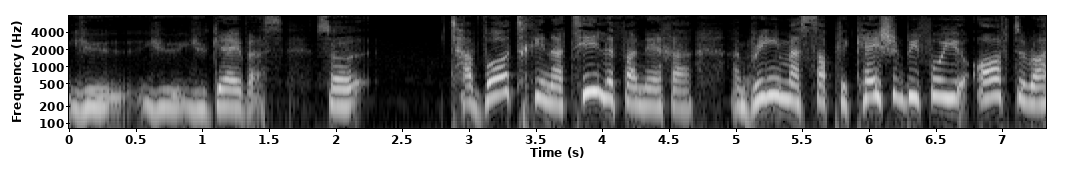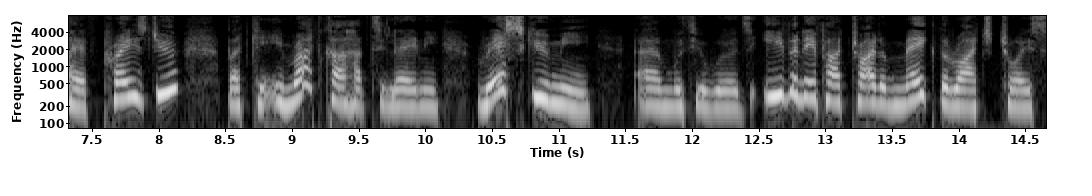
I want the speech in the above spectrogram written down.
you you you gave us. So Tavot chinati lefanecha. I'm bringing my supplication before you after I have praised you. But ki imratcha hatzileni, rescue me um, with your words. Even if I try to make the right choice,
